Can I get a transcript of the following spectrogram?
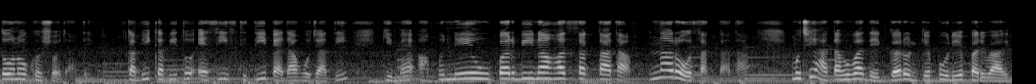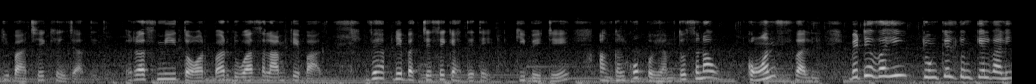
दोनों खुश हो जाते। कभी कभी तो ऐसी स्थिति पैदा हो जाती कि मैं अपने ऊपर भी ना हंस सकता था, न रो सकता था। मुझे आता हुआ देखकर उनके पूरे परिवार की बातें खिल जाती थी। रस्मी तौर पर दुआ सलाम के बाद वह अपने बच्चे से कहते थे कि, बेटे, अंकल को पोयम तो सुनाओ, कौन सी वाली? बेटे, वही टुंकिल टुंकिल वाली।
